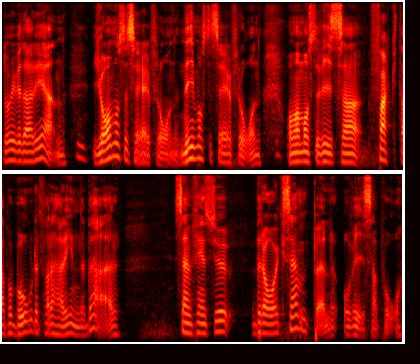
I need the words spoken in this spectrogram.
då är vi där igen. Mm. Jag måste säga ifrån, ni måste säga ifrån och man måste visa fakta på bordet vad det här innebär. Sen finns ju bra exempel att visa på.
